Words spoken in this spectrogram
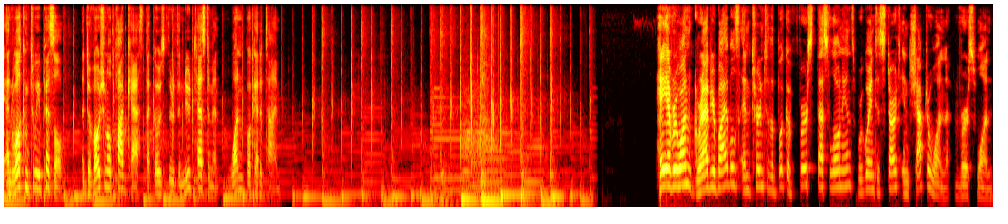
and welcome to Epistle, a devotional podcast that goes through the New Testament one book at a time. Hey everyone, grab your Bibles and turn to the book of First Thessalonians. We're going to start in chapter 1, verse 1.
